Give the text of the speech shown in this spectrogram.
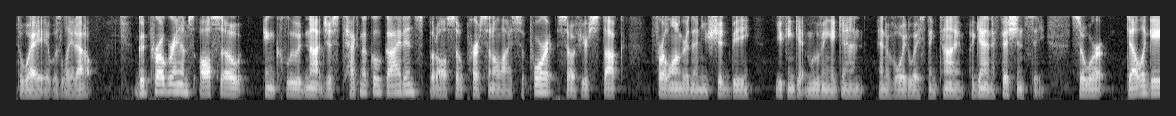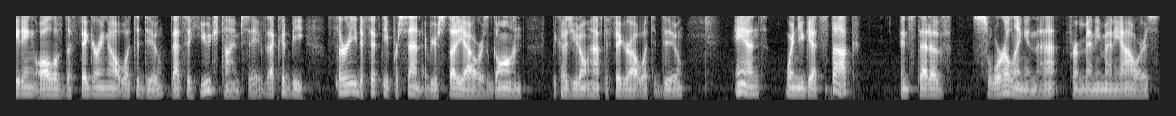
the way it was laid out. Good programs also include not just technical guidance, but also personalized support. So if you're stuck for longer than you should be, you can get moving again and avoid wasting time. Again, efficiency. So we're delegating all of the figuring out what to do. That's a huge time save. That could be 30 to 50% of your study hours gone because you don't have to figure out what to do. And when you get stuck, instead of swirling in that for many, many hours,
